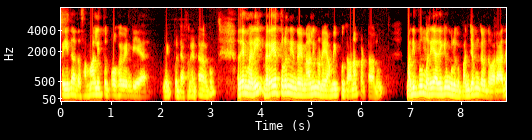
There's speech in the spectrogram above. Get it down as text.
செய்து அதை சமாளித்து போக வேண்டிய அமைப்பு டெஃபினட்டாக இருக்கும். அதே மாதிரி விரயத்துடன் இன்றைய நாளினுடைய அமைப்பு காணப்பட்டாலும் மதிப்பு மரியாதைக்கு உங்களுக்கு பஞ்சம்ங்கிறது வராது.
